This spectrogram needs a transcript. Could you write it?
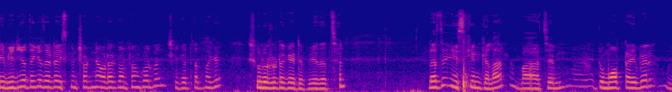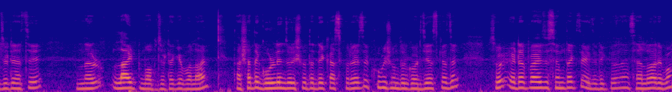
এই ভিডিও থেকে যেটা স্ক্রিনশট নিয়ে অর্ডার কনফার্ম করবেন, সেক্ষেত্রে আপনাকে ষোলোশো টাকা এটা পেয়ে যাচ্ছেন। এটা হচ্ছে স্কিন কালার বা হচ্ছে একটু মপ টাইপের যেটা হচ্ছে আপনার লাইট মপ যেটাকে বলা হয়। তার সাথে গোল্ডেন জরি সুতা দিয়ে কাজ করা হয়েছে, খুবই সুন্দর গর্জিয়াস কাজে সো এটার প্রাইস সেম থাকছে, এই যে দেখতে পাচ্ছেন, সালোয়ার এবং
